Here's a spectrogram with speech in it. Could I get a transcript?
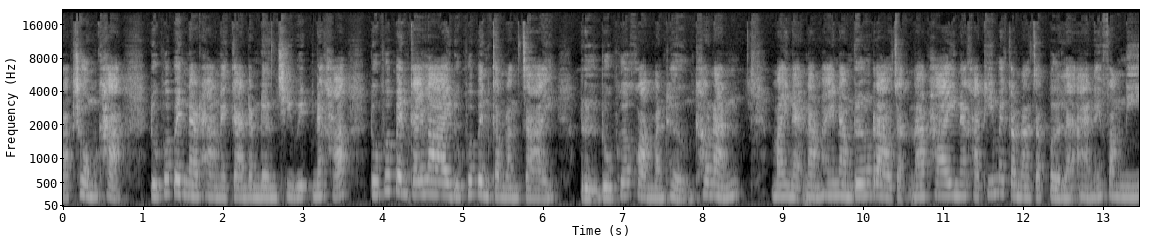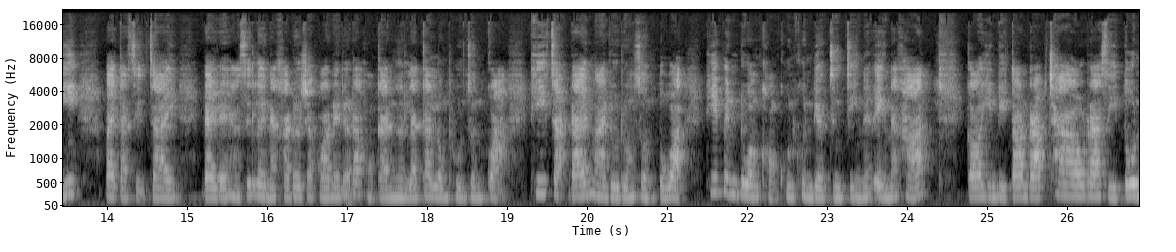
รับชมค่ะ ดูเพื่อเป็นแนวทางในการดำเนินชีวิตนะคะ ดูเพื่อเป็นไกด์ไลน์ดูเพื่อเป็นกำลังใจ หรือดูเพื่อความบันเทิงเท่านั้น ไม่แนะนำให้นำเรื่องราวจากหน้าไพ่นะคะ ที่ไม่กำลังจะเปิดและอ่านให้ฟังนี้ ไปตัดสินใจใด ๆ ทั้งสิ้นเลยนะคะ โดยเฉพาะในเรื่องราวของการเงินและการลงทุนจนกว่า ที่จะได้มาดูดวงส่วนตัว ที่เป็นดวงของคุณคนเดียวจริง ๆ นั่นเองนะคะ ก็ยินดีต้อนรับชาวราศีตุล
